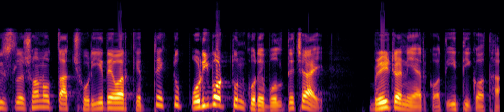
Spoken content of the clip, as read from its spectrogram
বিশ্লেষণ ও তা ছড়িয়ে দেওয়ার ক্ষেত্রে একটু পরিবর্তন করে বলতে চাই ব্রিটানিয়ার কথা ইতিকথা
